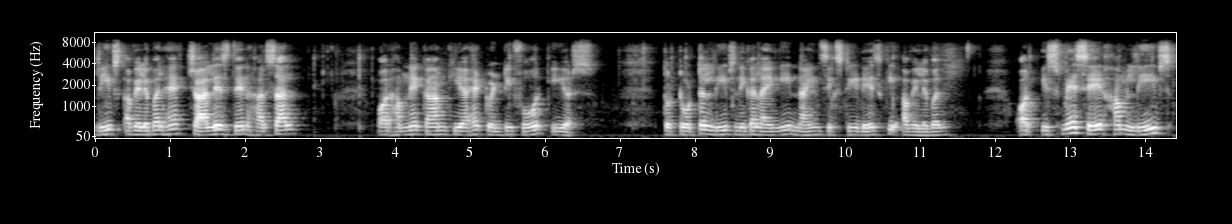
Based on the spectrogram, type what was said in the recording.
लीव्स अवेलेबल हैं 40 दिन हर साल, और हमने काम किया है 24 इयर्स तो टोटल लीव्स निकल आएँगी 960 डेज़ की अवेलेबल और इसमें से हम लीव्स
